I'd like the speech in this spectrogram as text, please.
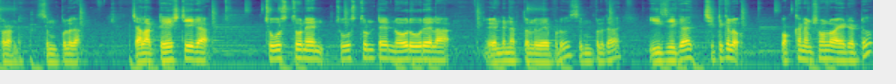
చూడండి సింపుల్గా చాలా టేస్టీగా. చూస్తూనే చూస్తుంటే నోరు ఊరేలా ఎండినెత్తలు వేపుడు సింపుల్గా ఈజీగా చిటికలో ఒక్క నిమిషంలో అయ్యేటట్టు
